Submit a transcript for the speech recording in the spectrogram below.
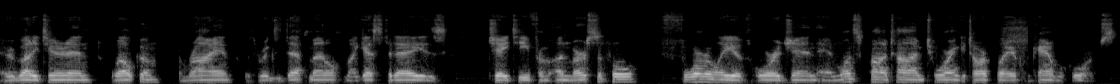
Everybody tuning in, welcome. I'm Ryan with Rigs of Death Metal. My guest today is JT from Unmerciful, formerly of Origin, and once upon a time touring guitar player for Cannibal Corpse.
